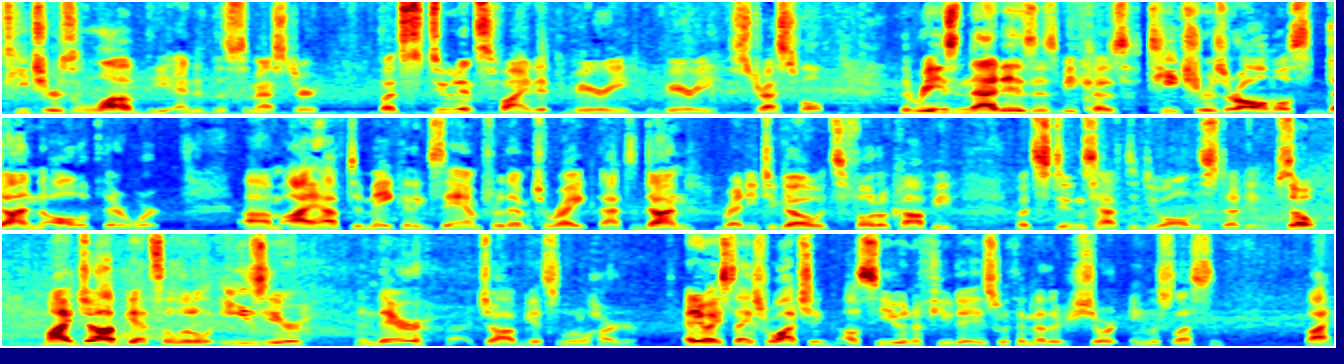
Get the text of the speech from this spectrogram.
teachers love the end of the semester but students find it very, very stressful. The reason that is is because teachers are almost done all of their work. Um, I have to make an exam for them to write. That's done, ready to go. It's photocopied, but students have to do all the studying. So my job gets a little easier, and their job gets a little harder. Anyways, thanks for watching. I'll see you in a few days with another short English lesson. Bye.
